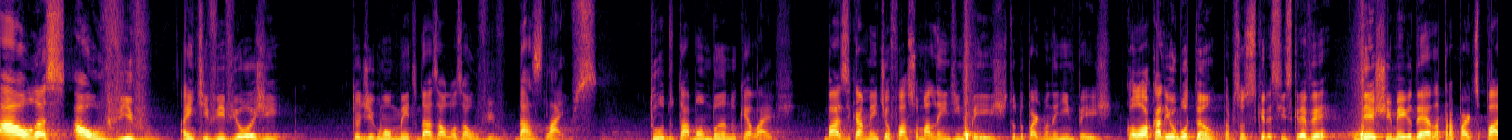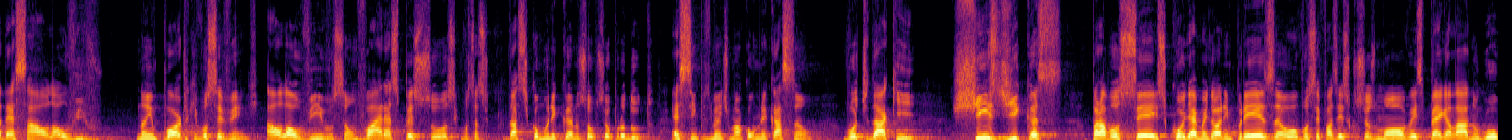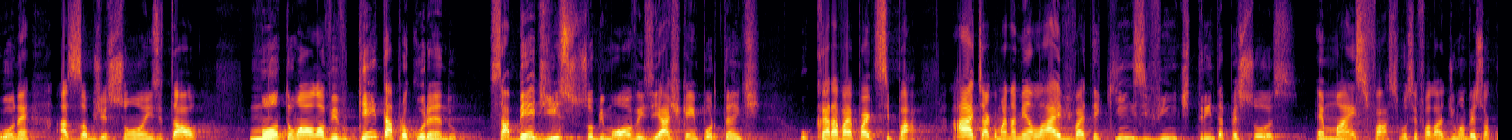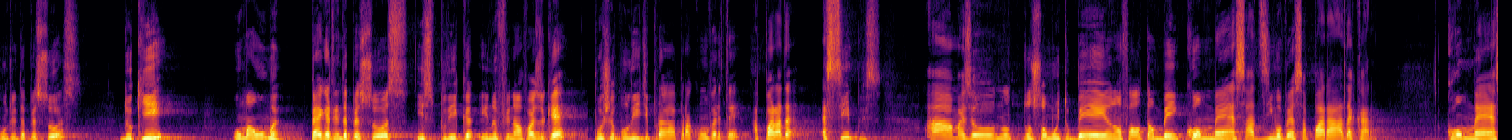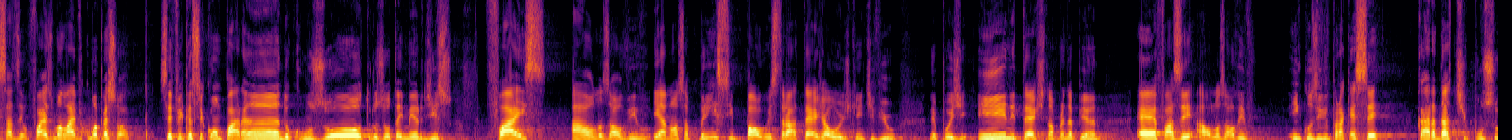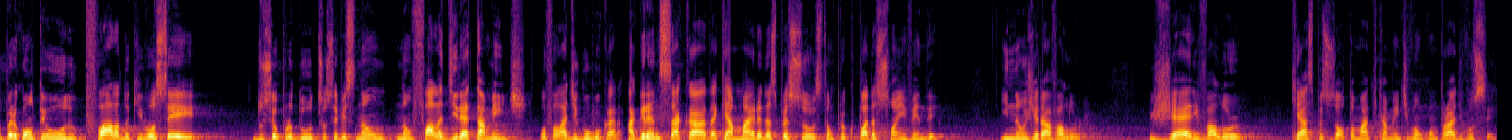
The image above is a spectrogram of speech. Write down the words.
Aulas ao vivo. A gente vive hoje, que eu digo, o momento das aulas ao vivo, das lives. Tudo está bombando que é live. Basicamente, eu faço uma landing page, tudo parte de uma landing page. Coloco ali o botão para a pessoa se inscrever, deixo o e-mail dela para participar dessa aula ao vivo. Não importa o que você vende. Aula ao vivo são várias pessoas que você está se comunicando sobre o seu produto. É simplesmente uma comunicação. Vou te dar aqui X dicas para você escolher a melhor empresa ou você fazer isso com seus móveis, pega lá no Google, né, as objeções e tal. Monta uma aula ao vivo. Quem está procurando saber disso sobre móveis e acha que é importante, o cara vai participar. Ah, Thiago, mas na minha live vai ter 15, 20, 30 pessoas. É mais fácil você falar de uma vez só com 30 pessoas do que uma a uma. Pega 30 pessoas, explica e no final faz o quê? Puxa pro lead para converter. A parada é simples. Ah, mas eu não, não, sou muito bem, eu não falo tão bem. Começa a desenvolver essa parada, cara. Começa a desenvolver. Faz uma live com uma pessoa. Você fica se comparando com os outros, ou tem medo disso. Faz aulas ao vivo. E a nossa principal estratégia hoje, que a gente viu, depois de N testes no Aprenda Piano, é fazer aulas ao vivo. Inclusive para aquecer. Cara, dá tipo um super conteúdo, fala do que você do seu produto, seu serviço, não, não fala diretamente. Vou falar de Google, cara. A grande sacada é que a maioria das pessoas estão preocupadas só em vender e não gerar valor. Gere valor, que as pessoas automaticamente vão comprar de você.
